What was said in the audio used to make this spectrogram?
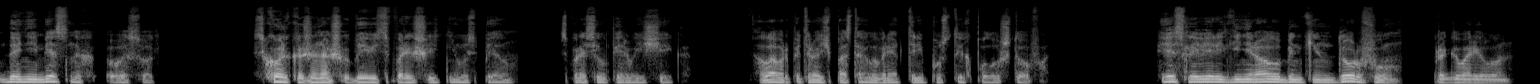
до небесных высот. — Сколько же наш убивец порешить не успел? — спросил первый ищейка. Лавр Петрович поставил в ряд три пустых полуштофа. — Если верить генералу Бенкендорфу, — проговорил он, —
